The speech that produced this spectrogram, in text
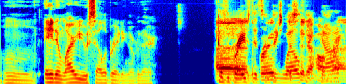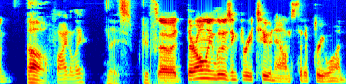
Mm. Aiden, why are you celebrating over there? 'Cause the Uh, Braves did something well, hit thank home God. run. Oh, Finally, nice. Good for So you. they're only losing three two now instead of three one.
